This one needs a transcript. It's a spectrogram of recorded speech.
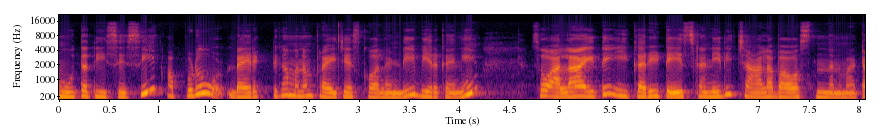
మూత తీసేసి అప్పుడు డైరెక్ట్గా మనం ఫ్రై చేసుకోవాలండి బీరకాయని. సో అలా అయితే ఈ కర్రీ టేస్ట్ అనేది చాలా బాగా వస్తుందన్నమాట.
